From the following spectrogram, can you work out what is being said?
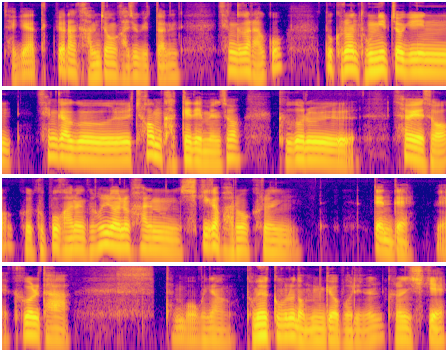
자기가 특별한 감정을 가지고 있다는 생각을 하고 또 그런 독립적인 생각을 처음 갖게 되면서 그거를 사회에서 그걸 극복하는 그 훈련을 하는 시기가 바로 그런 때인데 네, 그걸 다 뭐 그냥 도매금으로 넘겨버리는 그런 식의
